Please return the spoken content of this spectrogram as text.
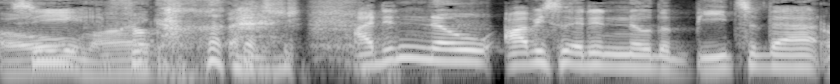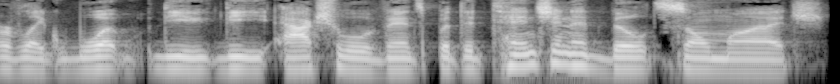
oh See, my for- gosh. I didn't know. Obviously, I didn't know the beats of that or like what the the actual events. But the tension had built so much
